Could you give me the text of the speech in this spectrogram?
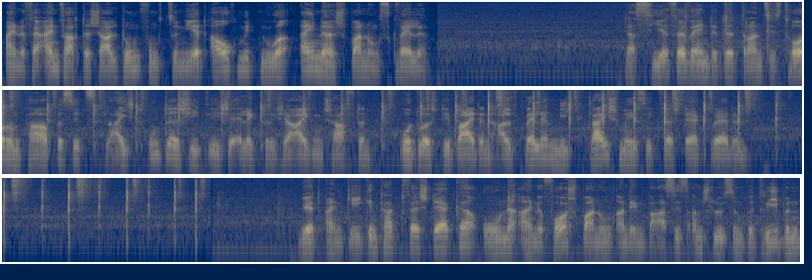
Eine vereinfachte Schaltung funktioniert auch mit nur einer Spannungsquelle das hier verwendete Transistorenpaar besitzt leicht unterschiedliche elektrische Eigenschaften, wodurch die beiden Halbwellen nicht gleichmäßig verstärkt werden. Wird ein Gegentaktverstärker ohne eine Vorspannung an den Basisanschlüssen betrieben,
